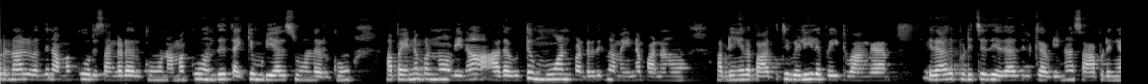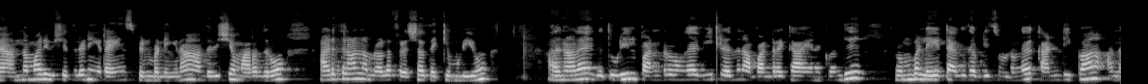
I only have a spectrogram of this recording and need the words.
ஒரு நாள் வந்து நமக்கும் ஒரு சங்கடம் இருக்கும். நமக்கும் வந்து தைக்க முடியாத சூழ்நிலை இருக்கும். அப்போ என்ன பண்ணணும் அப்படின்னா அதை விட்டு மூவ் ஆன் பண்ணுறதுக்கு நம்ம என்ன பண்ணணும் அப்படிங்கிறத பார்த்துட்டு வெளியில் போயிட்டு வாங்க. ஏதாவது பிடிச்சது ஏதாவது இருக்குது அப்படின்னா சாப்பிடுங்க. அந்த மாதிரி விஷயத்தில் நீங்கள் டைம் ஸ்பெண்ட் பண்ணிங்கன்னா அந்த விஷயம் மறந்துடும் அடுத்த நாள் நம்மளால் ஃப்ரெஷ்ஷாக தைக்க முடியும். அதனால இந்த தொழில் பண்றவங்க வீட்டுல இருந்து நான் பண்றேக்கா எனக்கு வந்து ரொம்ப லேட் ஆகுது அப்படின்னு சொல்றவங்க கண்டிப்பா அந்த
